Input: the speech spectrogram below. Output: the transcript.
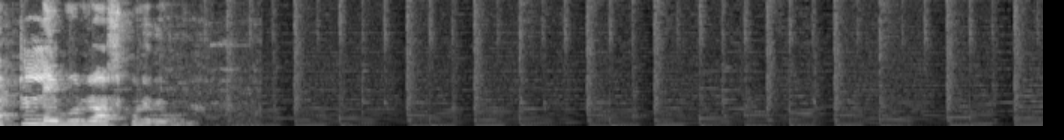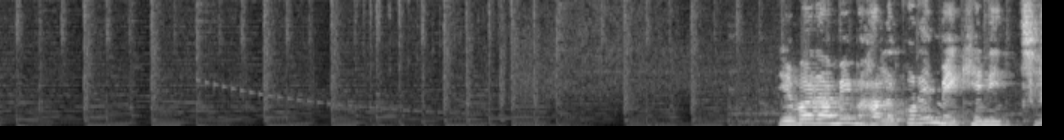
একটা লেবুর রস করে দেবো। এবার আমি ভালো করে মেখে নিচ্ছি।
